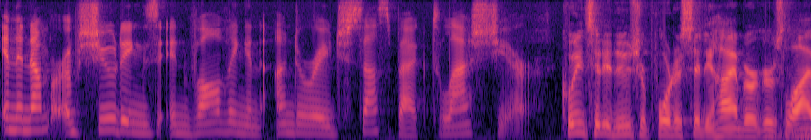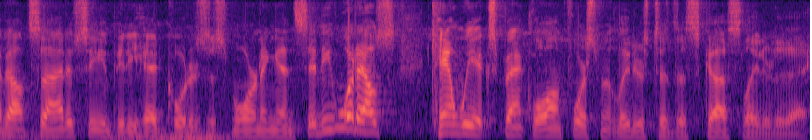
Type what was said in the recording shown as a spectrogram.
in the number of shootings involving an underage suspect last year. Queen City News reporter Sydney Heimberger is live outside of CMPD headquarters this morning. And Sydney, what else can we expect law enforcement leaders to discuss later today?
